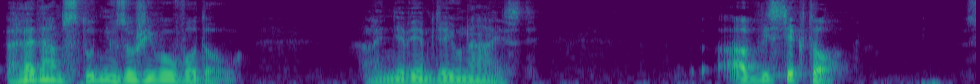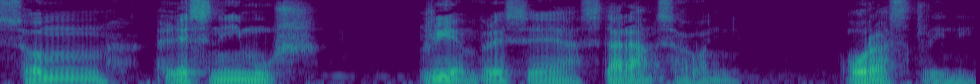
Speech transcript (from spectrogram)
Hľadám studňu so živou vodou, ale neviem, kde ju nájsť. A vy ste kto? Som lesný muž. Žijem v lese a starám sa oň. O rastliny,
